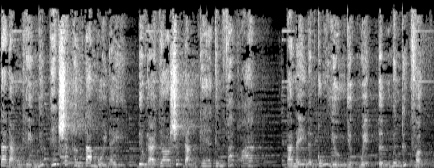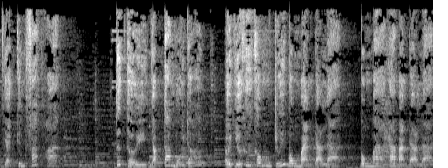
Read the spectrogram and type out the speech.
ta đặng hiện nhất thiết sắc thân tam muội này đều là do sức đặng khe kinh pháp hoa ta này nên cúng dường nhật nguyệt tịnh minh đức phật và kinh pháp hoa tức thời nhập tam muội đó ở giữa hư không trưới bông mạng Đà La, bông ma ha mạng Đà La,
